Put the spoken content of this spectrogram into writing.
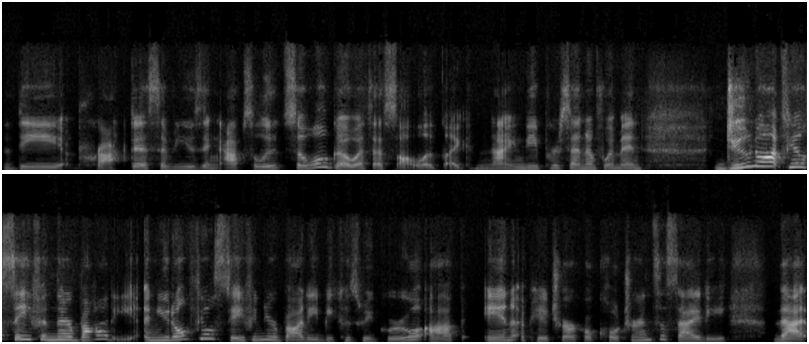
the practice of using absolutes. So we'll go with a solid like 90% of women do not feel safe in their body. And you don't feel safe in your body because we grew up in a patriarchal culture and society that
